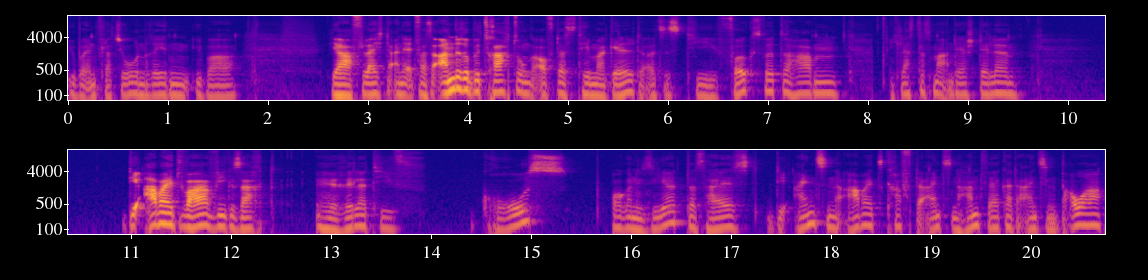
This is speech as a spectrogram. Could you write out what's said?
über Inflation reden, über ja, vielleicht eine etwas andere Betrachtung auf das Thema Geld, als es die Volkswirte haben. Ich lasse das mal an der Stelle. Die Arbeit war, wie gesagt, äh, relativ groß organisiert. Das heißt, die einzelne Arbeitskraft, der einzelne Handwerker, der einzelne Bauer,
